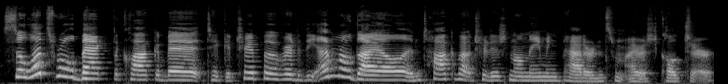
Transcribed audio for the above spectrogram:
So let's roll back the clock a bit, take a trip over to the Emerald Isle, and talk about traditional naming patterns from Irish culture.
